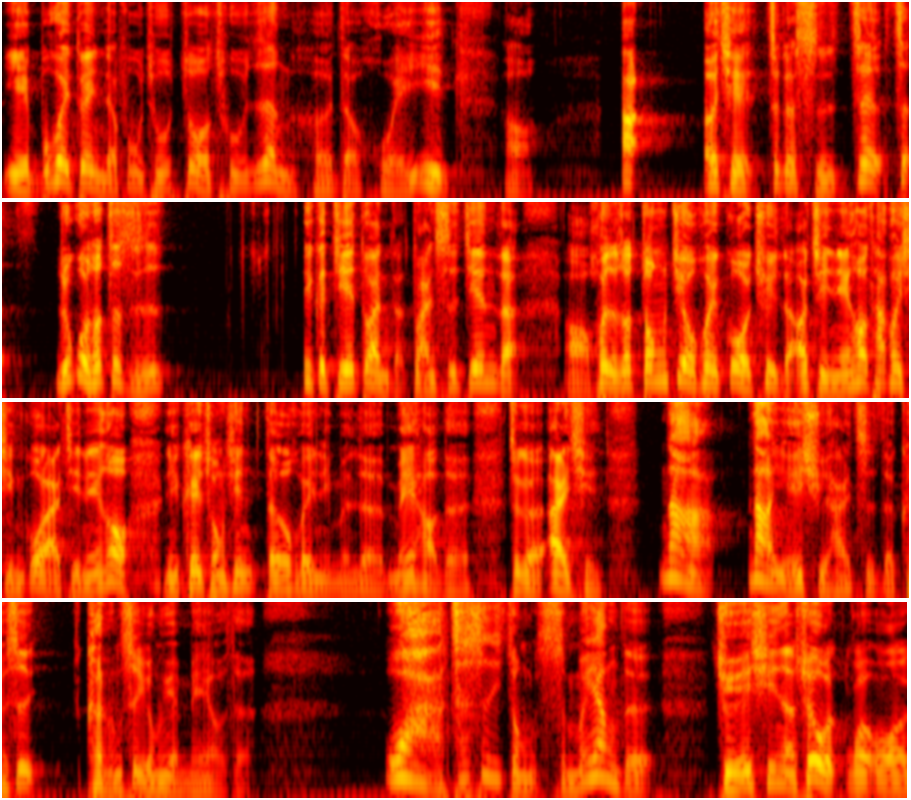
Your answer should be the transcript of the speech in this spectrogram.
也不会对你的付出做出任何的回应，哦啊，而且这个是这这，如果说这只是。一个阶段的短时间的哦，或者说终究会过去的哦，几年后他会醒过来，几年后你可以重新得回你们的美好的这个爱情，那那也许还值得，可是可能是永远没有的。哇，这是一种什么样的决心啊？所以我我我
